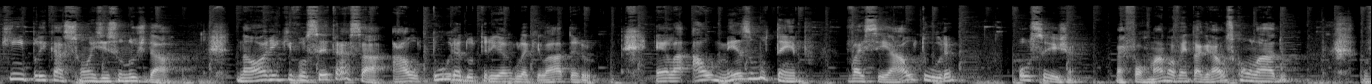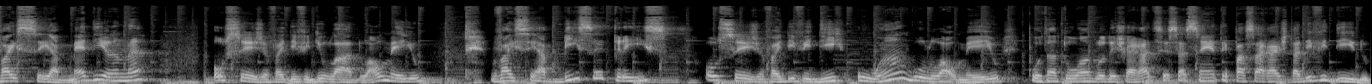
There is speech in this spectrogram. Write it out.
Que implicações isso nos dá? Na hora em que você traçar a altura do triângulo equilátero, ela ao mesmo tempo vai ser a altura, ou seja, vai formar 90 graus com o lado, vai ser a mediana, ou seja, vai dividir o lado ao meio, vai ser a bissetriz, ou seja, vai dividir o ângulo ao meio, portanto, o ângulo deixará de ser 60 e passará a estar dividido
